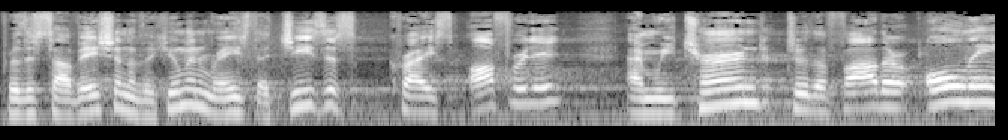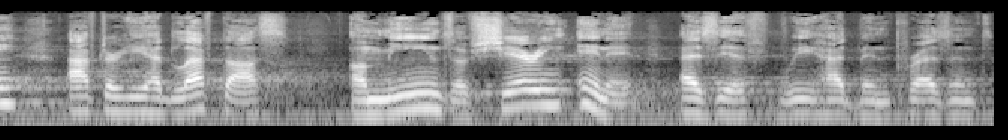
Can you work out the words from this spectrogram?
for the salvation of the human race that Jesus Christ offered it and returned to the Father only after he had left us a means of sharing in it as if we had been present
